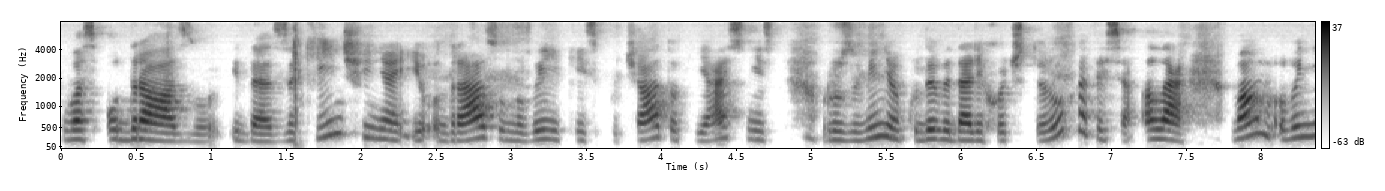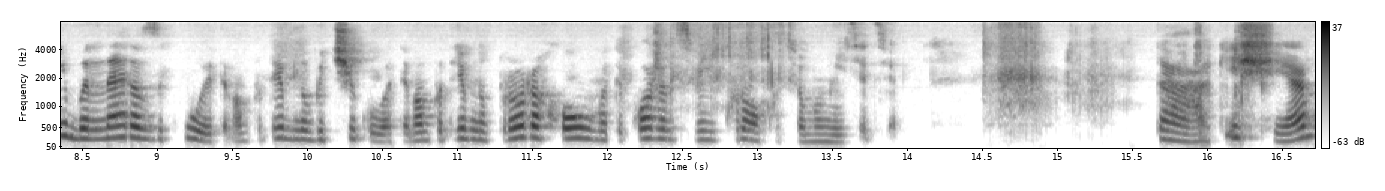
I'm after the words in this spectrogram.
у вас одразу іде закінчення і одразу новий якийсь початок, ясність, розуміння, куди ви далі хочете рухатися, але вам ви ніби не ризикуєте, вам потрібно вичікувати, вам потрібно прораховувати кожен свій крок у цьому місяці. Так, і ще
